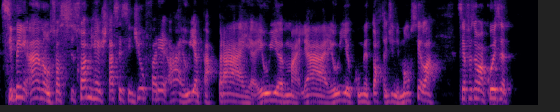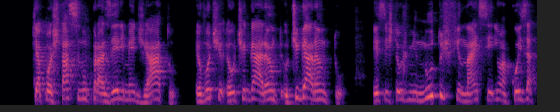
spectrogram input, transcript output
Se bem, ah, não, só, se só me restasse esse dia, eu faria, ah, eu ia pra praia, eu ia malhar, eu ia comer torta de limão, sei lá. Você ia fazer uma coisa que apostasse no prazer imediato, eu vou te, eu te garanto, eu te garanto, esses teus minutos finais seriam a coisa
